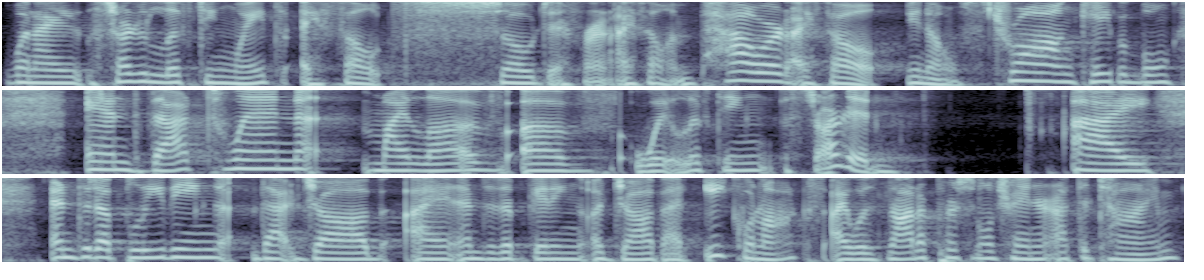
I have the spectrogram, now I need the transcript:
when I started lifting weights, I felt so different. I felt empowered. I felt, you know, strong, capable. And that's when my love of weightlifting started. I ended up leaving that job. I ended up getting a job at Equinox. I was not a personal trainer at the time,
